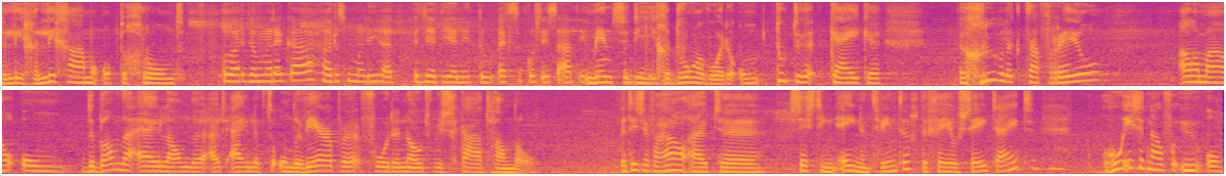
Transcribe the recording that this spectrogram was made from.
er liggen lichamen op de grond. Mensen die gedwongen worden om toe te kijken. Een gruwelijk tafereel allemaal om de Banda-eilanden uiteindelijk te onderwerpen voor de nootmuskaathandel. Het is een verhaal uit uh, 1621, de VOC-tijd. Hoe is het nou voor u om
